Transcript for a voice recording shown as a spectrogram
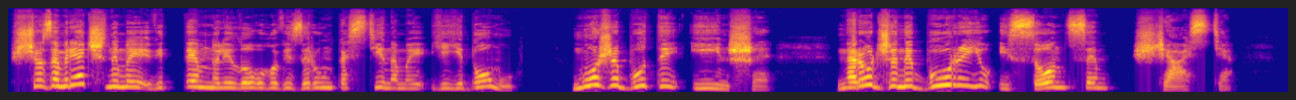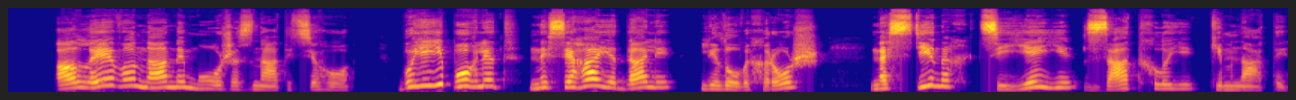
що за мрячними від темно-лілового візерунка стінами її дому може бути інше, народжене бурею і сонцем щастя. Але вона не може знати цього, бо її погляд не сягає далі лілових рож на стінах цієї затхлої кімнати.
